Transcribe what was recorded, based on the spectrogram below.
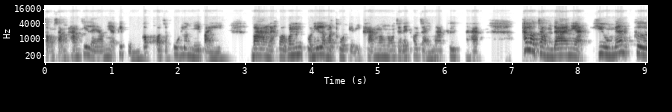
สองสามครั้งที่แล้วเนี่ยพี่ปุ๋มก็พอจะพูดเรื่องนี้ไปบ้างนะว่าวันนั้นวันนี้เรามาทวนกันอีกครั้งน้องๆจะได้เข้าใจมากขึ้นนะคะถ้าเราจำได้เนี่ย human คือ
